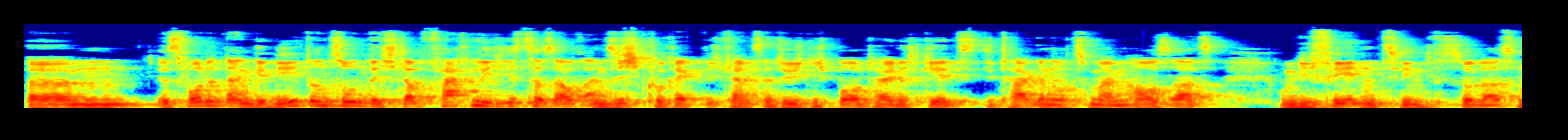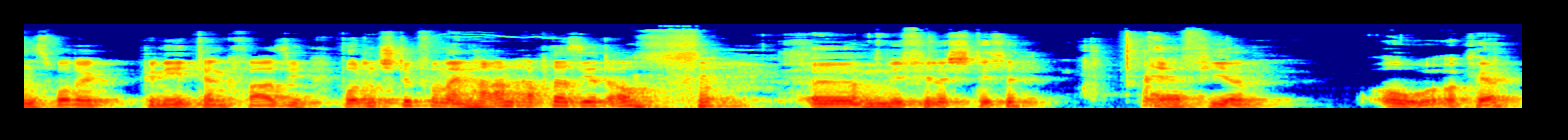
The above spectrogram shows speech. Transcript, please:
Ähm, es wurde dann genäht und so und ich glaube, fachlich ist das auch an sich korrekt. Ich kann es natürlich nicht beurteilen. Ich gehe jetzt die Tage noch zu meinem Hausarzt, um die Fäden ziehen zu lassen. Es wurde genäht dann quasi. Wurde ein Stück von meinen Haaren abrasiert auch. Und wie ähm, viele Stiche? äh, vier. Oh, okay.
